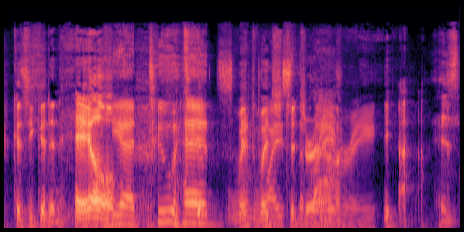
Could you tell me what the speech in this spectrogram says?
because he could inhale He had two heads with and which twice to the drown. bravery Yeah. His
